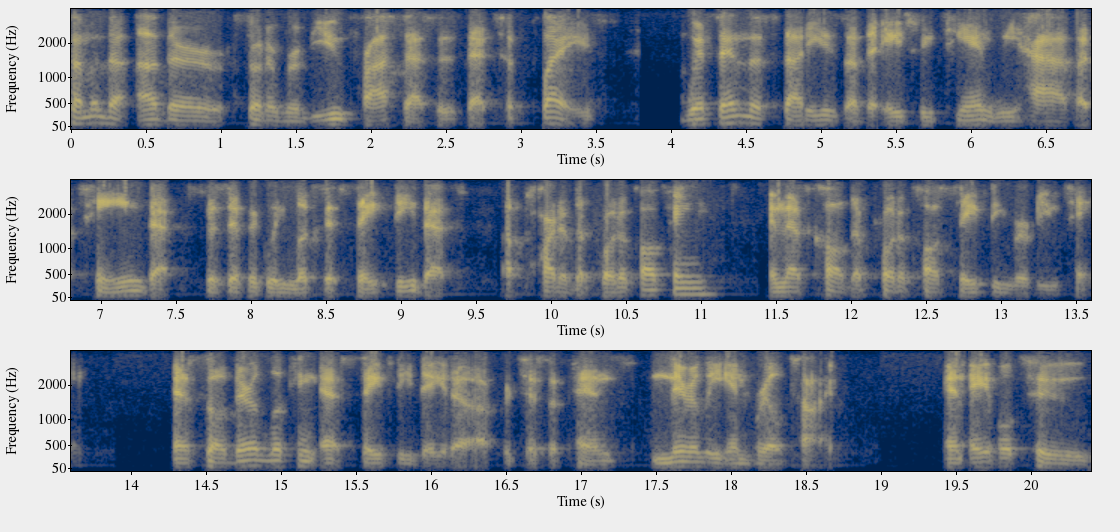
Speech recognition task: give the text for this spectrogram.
Some of the other sort of review processes that took place within the studies of the HVTN, we have a team that specifically looks at safety that's a part of the protocol team, and that's called the Protocol Safety Review Team. And so they're looking at safety data of participants nearly in real time and able to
